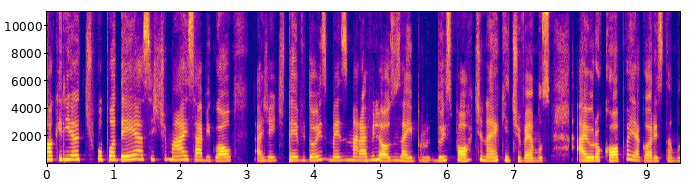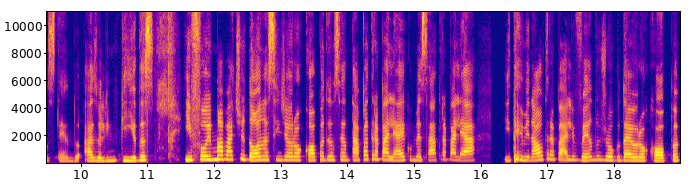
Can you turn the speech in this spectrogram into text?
Só queria, tipo, poder assistir mais, sabe? Igual a gente teve dois meses maravilhosos aí pro, do esporte, né? Que tivemos a Eurocopa e agora estamos tendo as Olimpíadas. E foi uma batidona, assim, de Eurocopa, de eu sentar para trabalhar e começar a trabalhar e terminar o trabalho vendo o jogo da Eurocopa.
